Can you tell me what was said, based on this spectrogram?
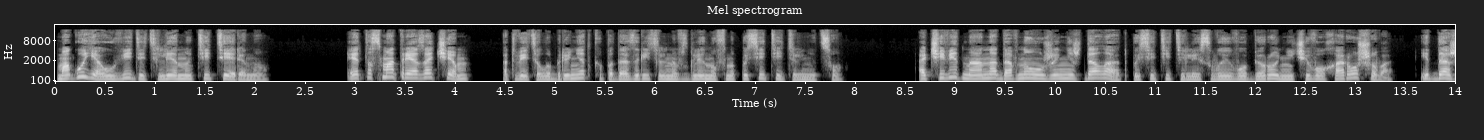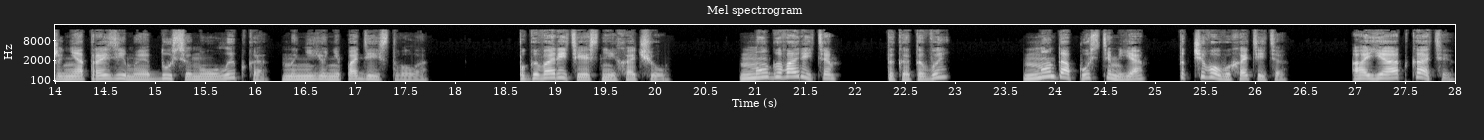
Могу я увидеть Лену Тетерину?» «Это смотря зачем», — ответила брюнетка, подозрительно взглянув на посетительницу. Очевидно, она давно уже не ждала от посетителей своего бюро ничего хорошего, и даже неотразимая Дусина улыбка на нее не подействовала. «Поговорить я с ней хочу». «Ну, говорите». «Так это вы?» «Ну, допустим, я. Так чего вы хотите?» «А я от Кати.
